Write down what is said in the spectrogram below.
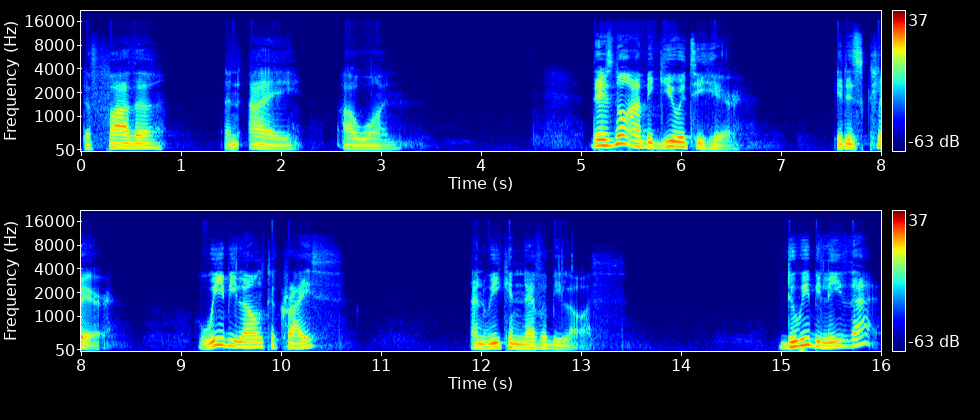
The Father and I are one. There's no ambiguity here. It is clear. We belong to Christ, and we can never be lost. Do we believe that?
